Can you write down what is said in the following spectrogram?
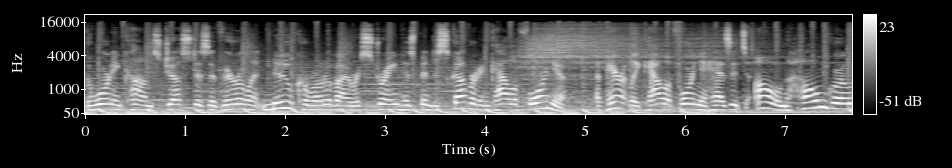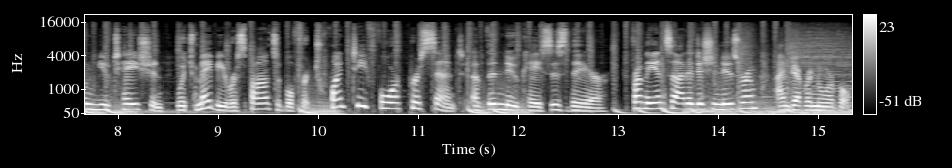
The warning comes just as a virulent new coronavirus strain has been discovered in California. Apparently, California has its own homegrown mutation, which may be responsible for 24% of the new cases there. From the Inside Edition newsroom, I'm Deborah Norville.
